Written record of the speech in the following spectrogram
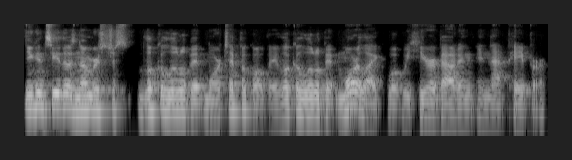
you can see those numbers just look a little bit more typical. They look a little bit more like what we hear about in, in that paper.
